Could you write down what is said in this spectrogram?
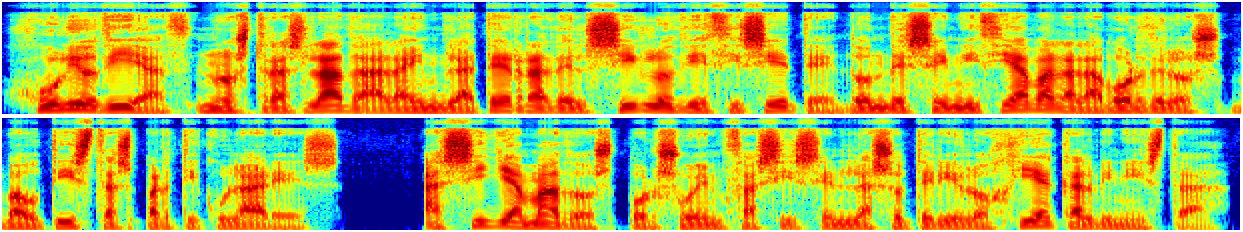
Julio Díaz nos traslada a la Inglaterra del siglo XVII donde se iniciaba la labor de los bautistas particulares, así llamados por su énfasis en la soteriología calvinista.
